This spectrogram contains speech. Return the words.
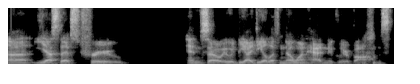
uh yes, that's true. And so it would be ideal if no one had nuclear bombs.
